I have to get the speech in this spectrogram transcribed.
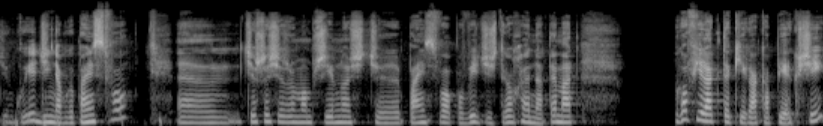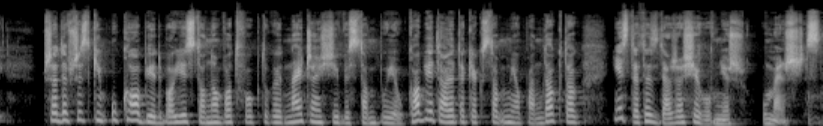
Dziękuję. Dzień dobry Państwu. E, Cieszę się, że mam przyjemność e, Państwu opowiedzieć trochę na temat profilaktyki raka piersi. Przede wszystkim u kobiet, bo jest to nowotwór, który najczęściej występuje u kobiet, ale tak jak wspomniał Pan doktor, niestety zdarza się również u mężczyzn.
